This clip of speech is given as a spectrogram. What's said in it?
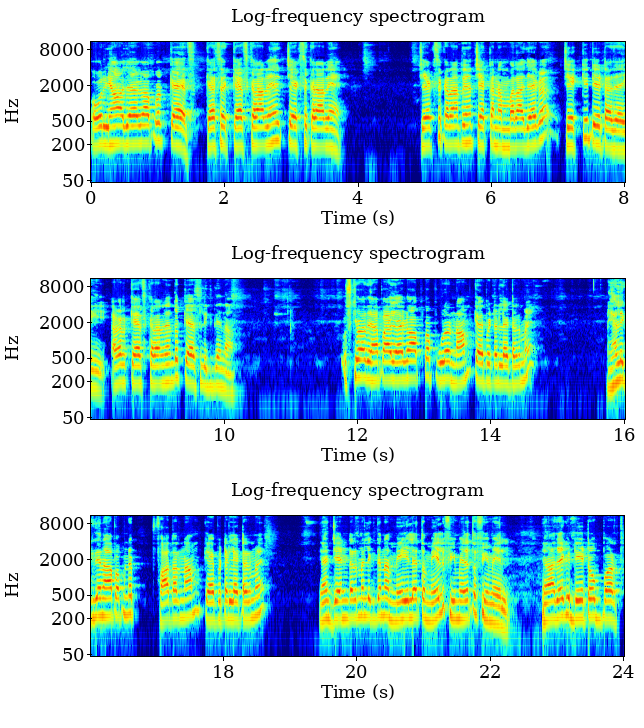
और यहाँ आ जाएगा आपका कैश कैसे कैश करा रहे हैं चेक से करा रहे हैं। चेक से कराते हैं चेक का नंबर आ जाएगा चेक की डेट आ जाएगी। अगर कैश करा रहे हैं तो कैश लिख देना। उसके बाद यहाँ पर आ जाएगा आपका पूरा नाम कैपिटल लेटर में। यहाँ लिख देना आप अपने फादर नाम कैपिटल लेटर में। यहाँ जेंडर में लिख देना मेल है तो मेल फीमेल है तो फीमेल यहाँ आ जाएगी डेट ऑफ़ बर्थ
